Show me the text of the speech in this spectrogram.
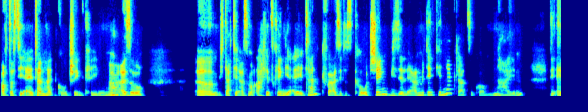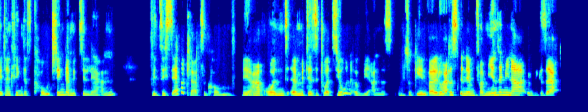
auch, dass die Eltern halt Coaching kriegen. Ne? Also ähm, ich dachte ja erstmal, ach, jetzt kriegen die Eltern quasi das Coaching, wie sie lernen, mit den Kindern klarzukommen. Nein, die Eltern kriegen das Coaching, damit sie lernen, mit sich selber klarzukommen, ja, und äh, mit der Situation irgendwie anders umzugehen, weil du hattest in dem Familienseminar irgendwie gesagt,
